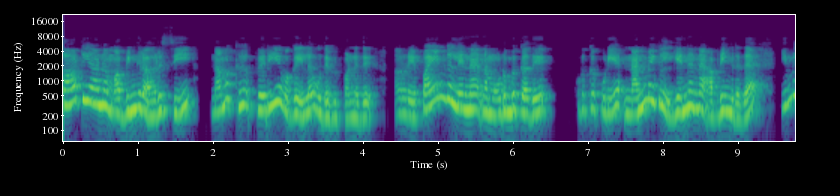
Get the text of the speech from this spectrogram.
காட்டு யானம் அப்படிங்கிற அரிசி நமக்கு பெரிய வகையில் உதவி பண்ணுது. அதனுடைய பயன்கள் என்ன? நம்ம உடம்புக்கு அது கொடுக்கக்கூடிய நன்மைகள் என்னென்ன அப்படிங்கிறத இந்த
